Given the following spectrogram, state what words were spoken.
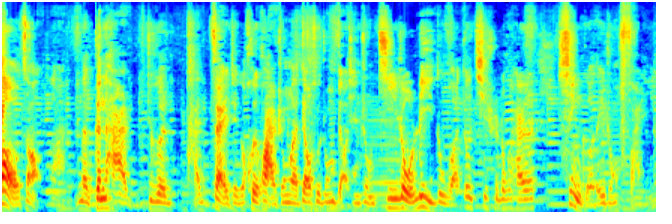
暴躁啊，那跟他这个他在这个绘画中啊、雕塑中表现这种肌肉力度啊，都其实都还是性格的一种反应。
